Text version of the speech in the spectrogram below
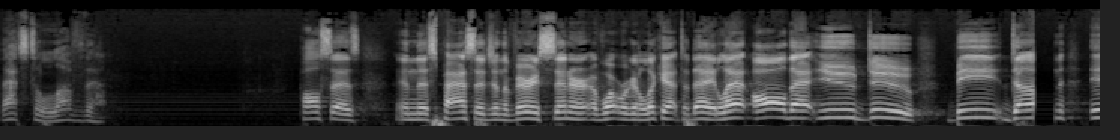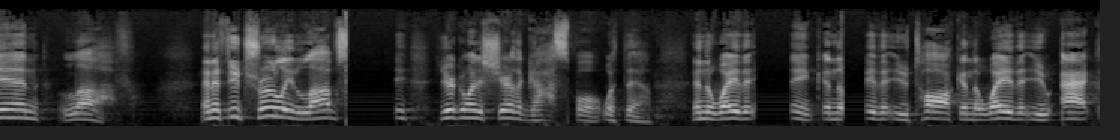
That's to love them. Paul says in this passage, in the very center of what we're going to look at today, let all that you do be done in love. And if you truly love somebody, you're going to share the gospel with them in the way that you think, in the way that you talk, in the way that you act.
